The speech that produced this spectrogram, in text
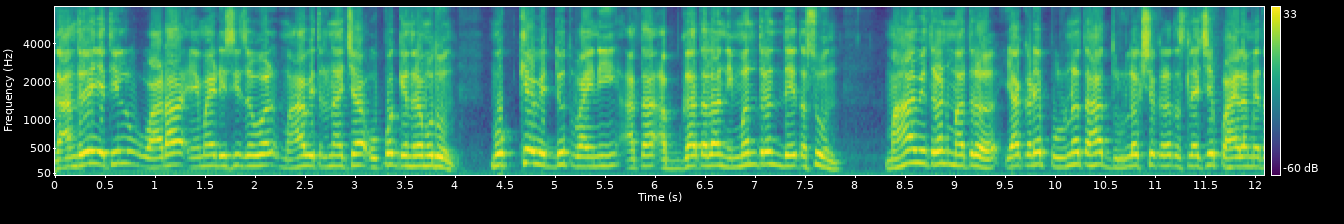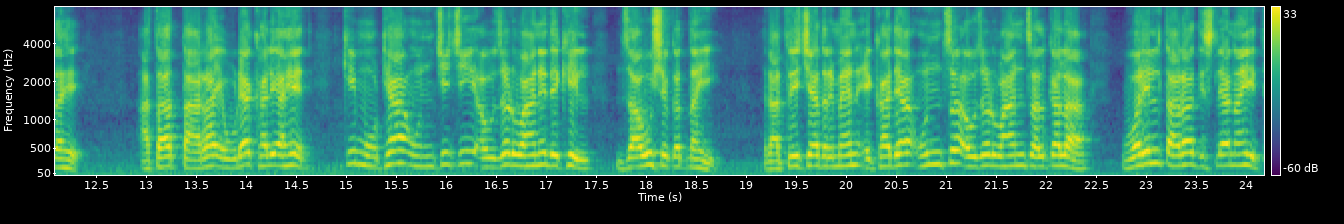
गांधरे येथील वाडा एम आय डी सीजवळ महावितरणाच्या उपकेंद्रामधून मुख्य विद्युत वाहिनी आता अपघाताला निमंत्रण देत असून महावितरण मात्र याकडे पूर्णतः दुर्लक्ष करत असल्याचे पाहायला मिळत आहे. आता तारा एवढ्या खाली आहेत की मोठ्या उंचीची अवजड वाहने देखील जाऊ शकत नाही. रात्रीच्या दरम्यान एखाद्या उंच अवजड वाहन चालकाला वरील तारा दिसल्या नाहीत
